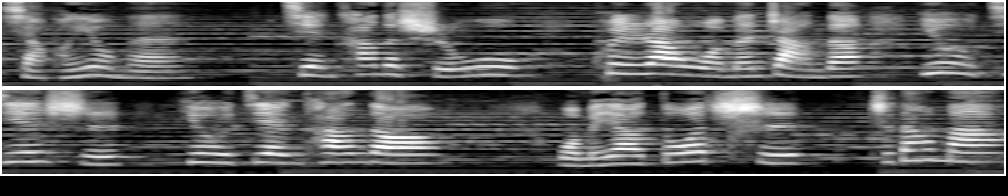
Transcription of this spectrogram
小朋友们，健康的食物会让我们长得又结实又健康的哦，我们要多吃，知道吗？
